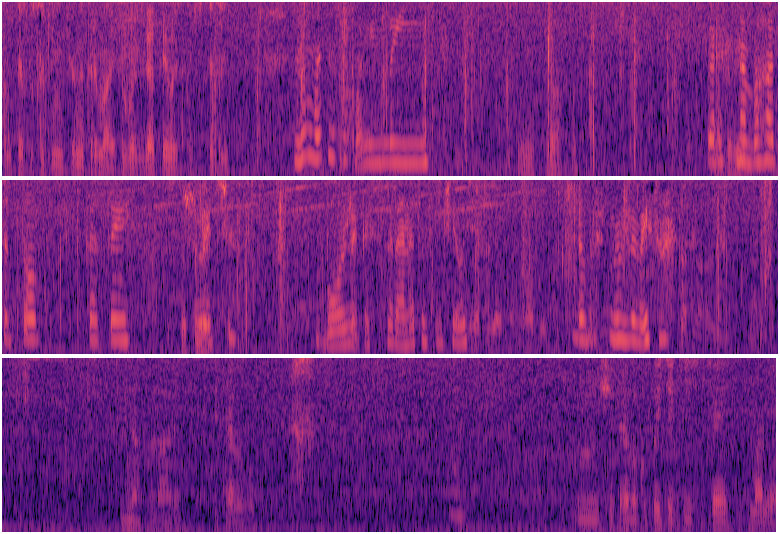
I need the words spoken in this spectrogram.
Там тебе по суті нічого не тримає, ти можеш взяти і вискочити звідти. Ну ми це зробили. Мені страшно. Тепер А, набагато топкати Статуетки. швидше. Боже, якась сирена тут включилася. Добре, що ми вже вийшли. І треба було. М, Ще треба купити якийсь цей. Мамі я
